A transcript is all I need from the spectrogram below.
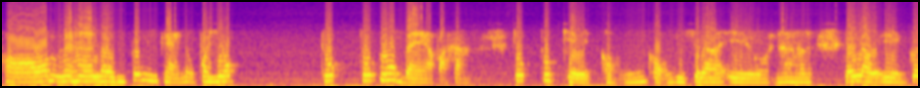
พร้อมนะคะเราก็มีแผนอพยพ ทุกทุกรูปแบบอะค่ะ ทุกทุกเขตของของอิสราเอลนะคะแล้วเราเองก็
